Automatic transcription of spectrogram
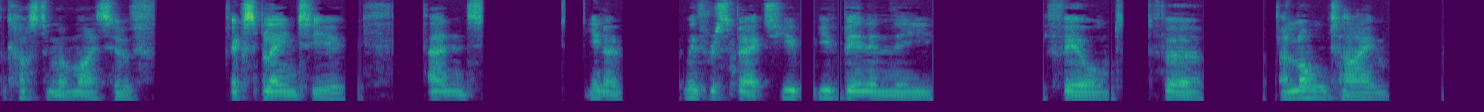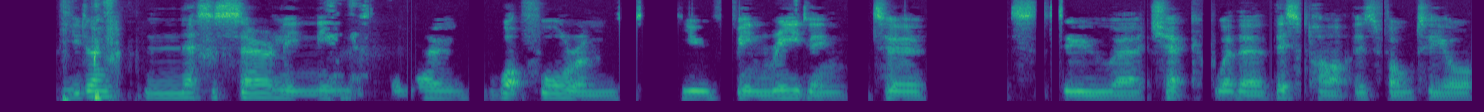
the customer might have explained to you. And, you know, with respect, you, you've been in the field for a long time. You don't necessarily need to know what forums you've been reading to to uh, check whether this part is faulty or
